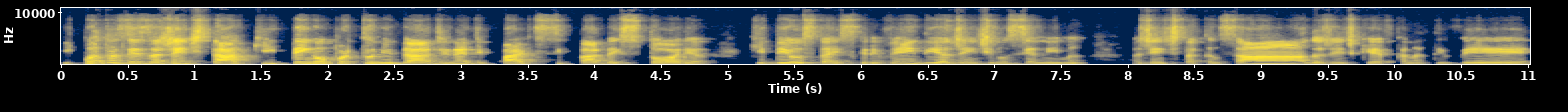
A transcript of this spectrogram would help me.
E quantas vezes a gente está aqui, tem oportunidade né, de participar da história que Deus está escrevendo e a gente não se anima. A gente está cansado, a gente quer ficar na TV,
